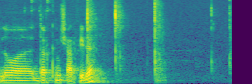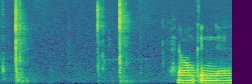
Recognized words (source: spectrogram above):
اللي هو ال dark مش عارف إيه ده. إحنا ممكن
